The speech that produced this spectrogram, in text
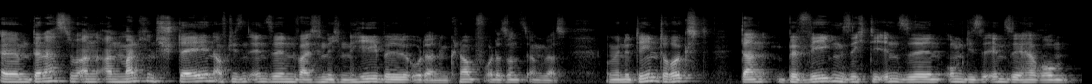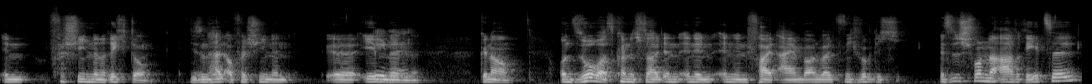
ähm, dann hast du an, an manchen Stellen auf diesen Inseln, weiß ich nicht, einen Hebel oder einen Knopf oder sonst irgendwas. Und wenn du den drückst, dann bewegen sich die Inseln um diese Insel herum in verschiedenen Richtungen. Die sind halt auf verschiedenen äh, Ebenen. Ebenen. Genau. Und sowas könntest du halt in, in, den, in den Fight einbauen, weil es nicht wirklich. Es ist schon eine Art Rätsel,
